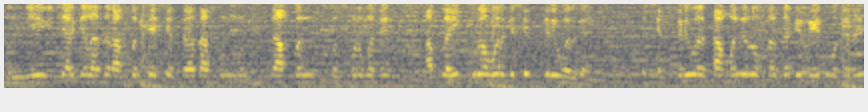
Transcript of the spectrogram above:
मग मी विचार केला जर आपण त्या क्षेत्रात आपण मग आपण बसवडमध्ये आपला ही पुरा वर्ग शेतकरी वर्ग आहे. तर शेतकरी वर्ग सामान्य लोकांसाठी रेट वगैरे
